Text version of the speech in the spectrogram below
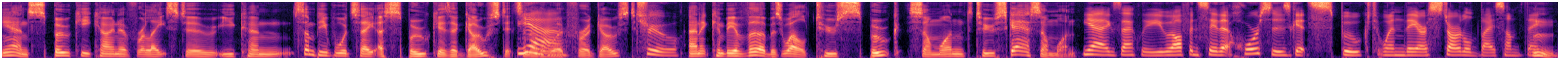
Yeah, and spooky kind of relates to you can. Some people would say a spook is a ghost. It's Yeah. another word for a ghost. True. And it can be a verb as well to spook someone, to scare someone. Yeah, exactly. You often say that horses get spooked when they are startled by something. Hmm.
